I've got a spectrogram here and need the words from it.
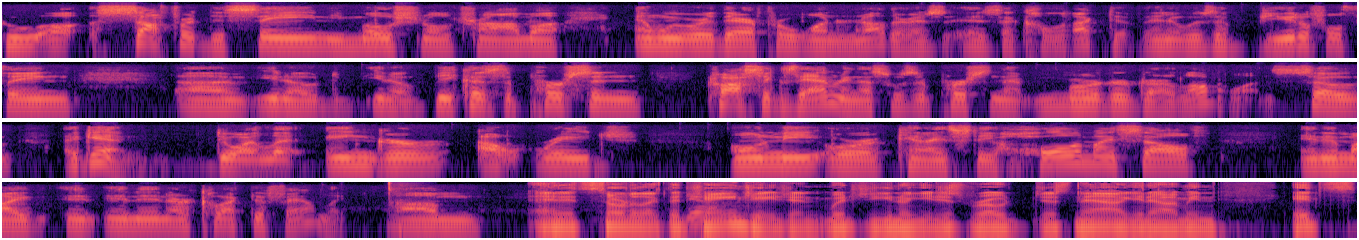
who uh, suffered the same emotional trauma, and we were there for one another as as a collective, and it was a beautiful thing, uh, you know, you know, because the person cross-examining us was a person that murdered our loved ones. So again, do I let anger, outrage own me, or can I stay whole in myself and in my in, in, in our collective family? Um, and it's sort of like the Yeah. change agent, which you know you just wrote just now. You know, I mean, it's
